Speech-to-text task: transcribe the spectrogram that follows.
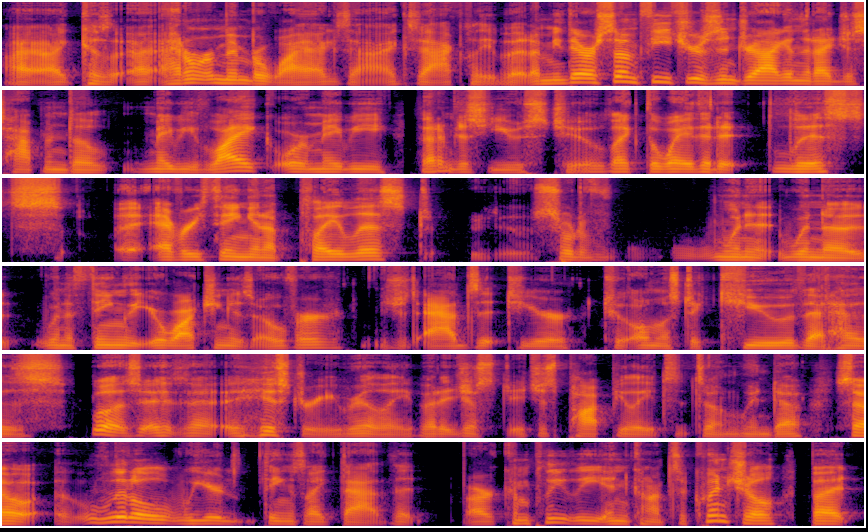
I because I, I, don't remember why exa- exactly, but I mean there are some features in Dragon that I just happen to maybe like, or maybe that I'm just used to, like the way that it lists uh, everything in a playlist uh, sort of when it when a when a thing that you're watching is over it just adds it to your to almost a queue that has well it's, it's a, history really but it just it just populates its own window so uh, little weird things like that that are completely inconsequential but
